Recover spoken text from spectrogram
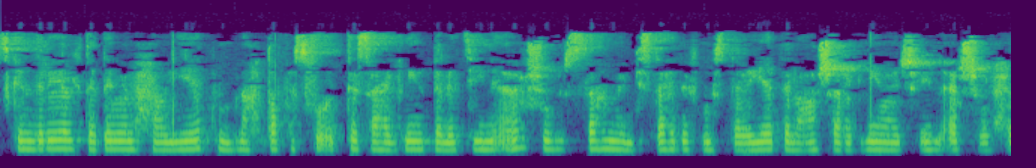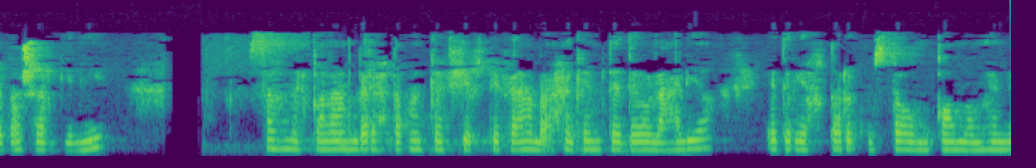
اسكندرية لتداول الحاويات بنحتفظ فوق التسعة جنيه وتلاتين قرش والسهم بيستهدف مستويات العشرة جنيه وعشرين قرش والحداشر جنيه. سهم القلعة امبارح طبعا كان فيه ارتفاع بأحجام تداول عالية قدر يخترق مستوى مقاومة مهم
